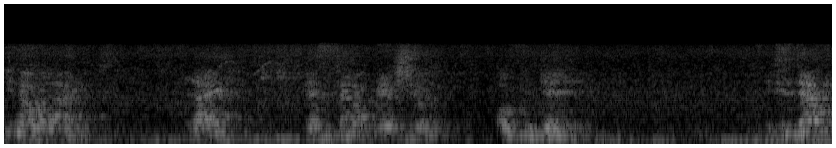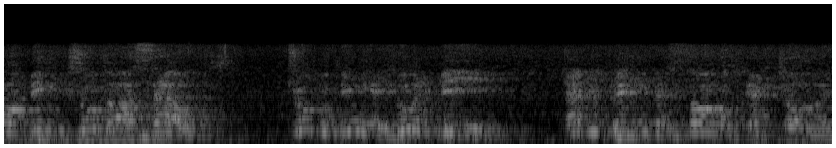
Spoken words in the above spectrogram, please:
in our lives, like the celebration of today. It is therefore being true to ourselves, true to being a human being, that we into a song of great joy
